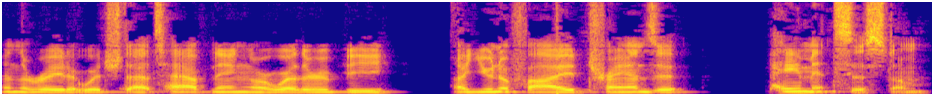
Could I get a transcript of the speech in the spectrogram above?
and the rate at which that's happening, or whether it be a unified transit payment system,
